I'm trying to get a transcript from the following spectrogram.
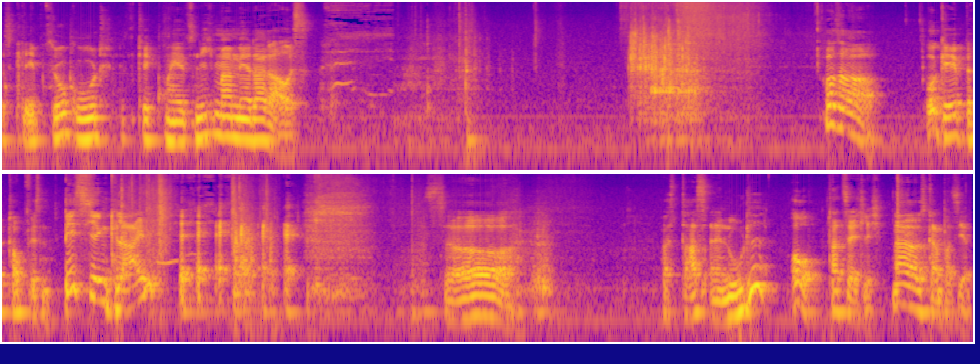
Das klebt so gut, das kriegt man jetzt nicht mal mehr da raus. Hossa! Okay, der Topf ist ein bisschen klein. so. Was ist das? Eine Nudel? Oh, tatsächlich. Na, das kann passieren.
